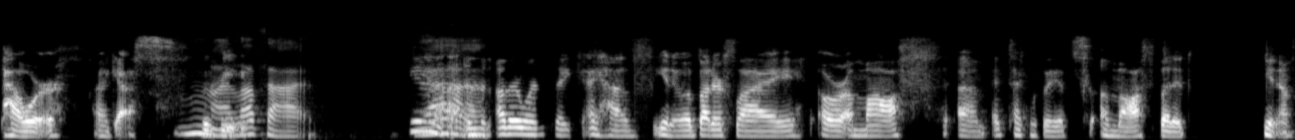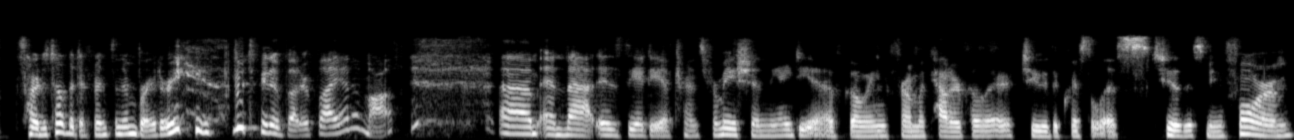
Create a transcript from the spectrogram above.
power i guess mm, i love that yeah. yeah. and then other ones like i have you know a butterfly or a moth um, technically it's a moth but it you know, it's hard to tell the difference in embroidery between a butterfly and a moth. Um, and that is the idea of transformation, the idea of going from a caterpillar to the chrysalis to this new form,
